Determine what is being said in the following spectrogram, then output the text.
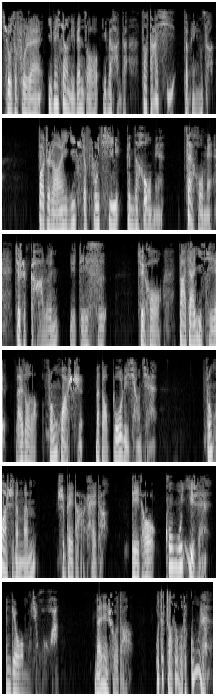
休斯夫人一边向里边走，一边喊着赵达西的名字。抱着老人遗体的夫妻跟在后面，再后面就是卡伦与迪斯。最后，大家一起来到了焚化室那道玻璃墙前。焚化室的门是被打开的，里头空无一人。能给我母亲火化？男人说道：“我得找到我的工人。”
